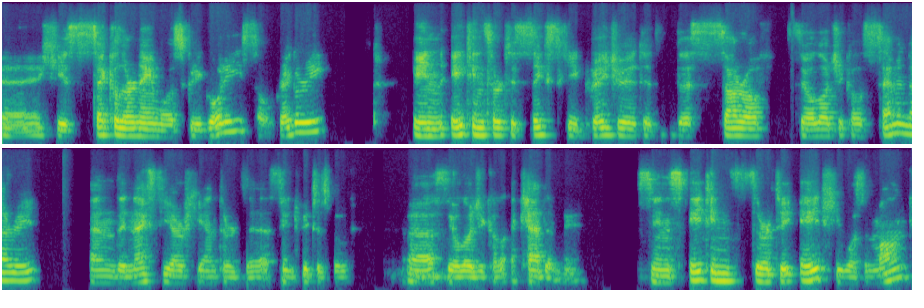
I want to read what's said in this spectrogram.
uh, his secular name was Grigori, so Gregory. In 1836, he graduated the Saratov Theological Seminary and the next year he entered the St. Petersburg uh, Theological Academy. Since 1838, he was a monk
